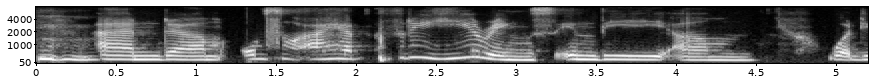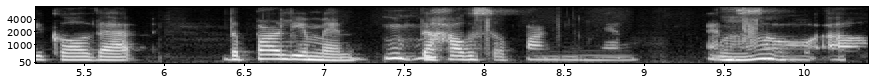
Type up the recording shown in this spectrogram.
hmm And um, also, I had three hearings in the, um, what do you call that? The parliament, hmm the House of Parliament. And so, wow uh,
